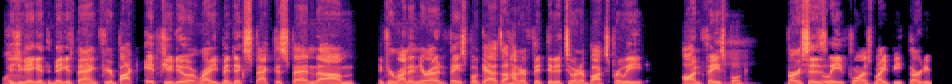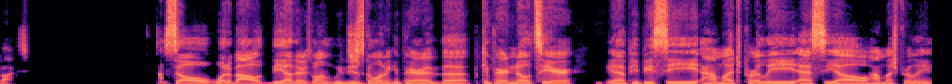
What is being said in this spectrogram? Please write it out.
Because wow. you're gonna get the biggest bang for your buck if you do it right. But expect to spend um if you're running your own Facebook ads, 150 to 200 bucks per lead on Facebook mm. versus lead forms might be 30 bucks. So what about the others? Why don't we just go on and compare the compare notes here? Yeah, PPC, how much per lead? SEO, how much per lead?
